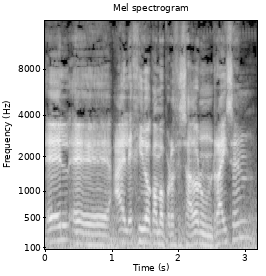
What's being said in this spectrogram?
él eh, ha elegido como procesador un Ryzen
